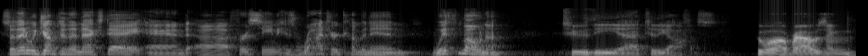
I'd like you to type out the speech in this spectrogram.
So then we jump to the next day, and uh, first scene is Roger coming in with Mona to the uh, to the office. To a rousing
